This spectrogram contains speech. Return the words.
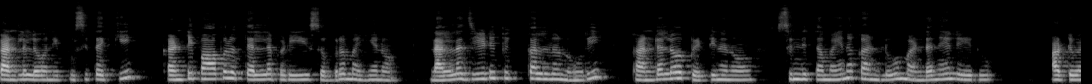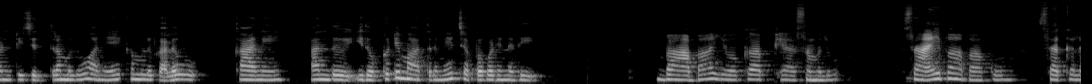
కండ్లలోని పుసి తగ్గి కంటిపాపులు తెల్లబడి శుభ్రమయ్యను. నల్ల జీడి పిక్కలను నూరి కండ్లలో పెట్టినను. సున్నితమైన కండ్లు మండనే లేదు. అటువంటి చిత్రములు అనేకములు కలవు. కానీ అందు ఇదొక్కటి మాత్రమే చెప్పబడినది. బాబా యోగాభ్యాసములు. సాయిబాబాకు సకల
